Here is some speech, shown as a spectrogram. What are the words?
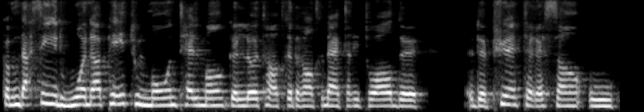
comme d'essayer de one-upper tout le monde tellement que là, t'es en train de rentrer dans un territoire de, de plus intéressant où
